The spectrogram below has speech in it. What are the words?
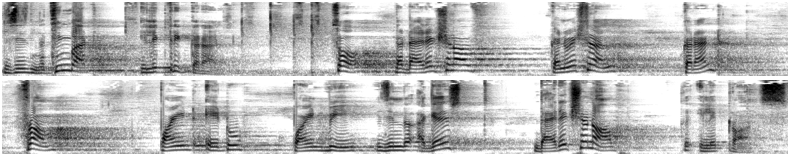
this is nothing but electric current. So the direction of conventional current from point A to point B is in the against direction of the electrons.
